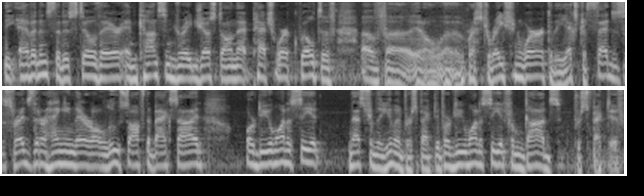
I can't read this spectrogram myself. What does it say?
the evidence that is still there and concentrate just on that patchwork quilt of, of uh, you know, uh, restoration work, and the extra threads, the threads that are hanging there all loose off the backside? Or do you want to see it that's from the human perspective, or do you want to see it from God's perspective?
